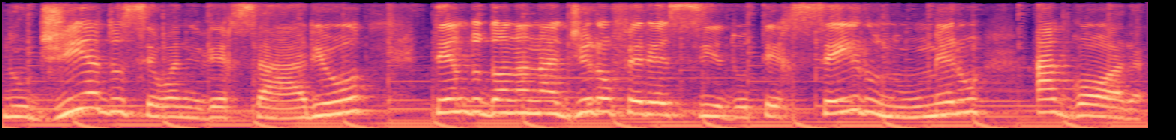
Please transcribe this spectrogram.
no dia do seu aniversário, tendo Dona Nadira oferecido o terceiro número, agora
